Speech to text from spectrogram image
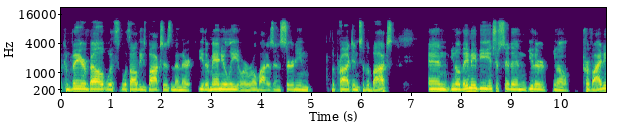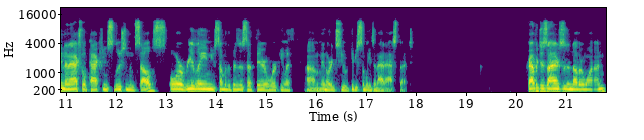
conveyor belt with, with all these boxes, and then they're either manually or a robot is inserting the product into the box. And, you know, they may be interested in either, you know, providing an actual packaging solution themselves or relaying you some of the business that they're working with um, in order to give you some leads in that aspect. Graphic designers is another one.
